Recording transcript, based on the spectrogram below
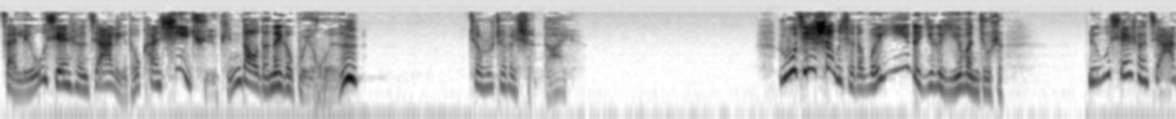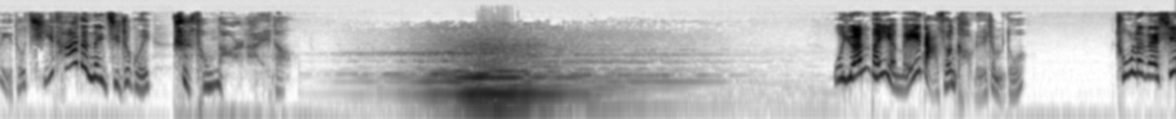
在刘先生家里头看戏曲频道的那个鬼魂，就是这位沈大爷。如今剩下的唯一的一个疑问就是。刘先生家里头其他的那几只鬼是从哪儿来的？我原本也没打算考虑这么多，除了在心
